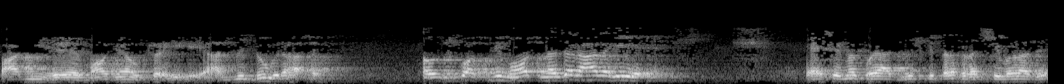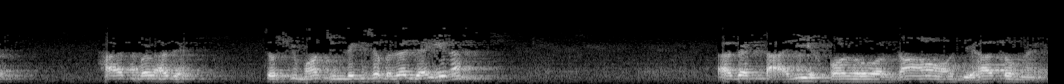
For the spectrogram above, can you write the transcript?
پانی ہے، موجیں اٹھ رہی ہے، آدمی ڈوب رہا ہے اور اس کو اپنی موت نظر آ رہی ہے۔ ایسے میں کوئی آدمی اس کی طرف رسی بڑھا دے، ہاتھ بڑھا دے، تو اس کی موت زندگی سے بدل جائے گی نا؟ اگر تاریخ پڑھو اور گاؤں دیہاتوں میں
